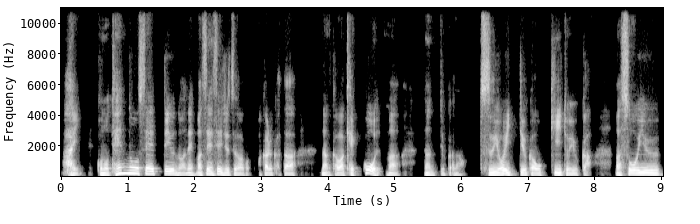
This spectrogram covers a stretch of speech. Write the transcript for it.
はい。この天皇制っていうのはね、まあ、先生術がわかる方なんかは結構、まあ、なんていうかな、強いっていうか、大きいというか、まあ、そういう、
